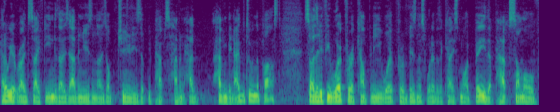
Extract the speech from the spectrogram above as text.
How do we get road safety into those avenues and those opportunities that we perhaps haven't had, haven't been able to in the past? So that if you work for a company, you work for a business, whatever the case might be, that perhaps some of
